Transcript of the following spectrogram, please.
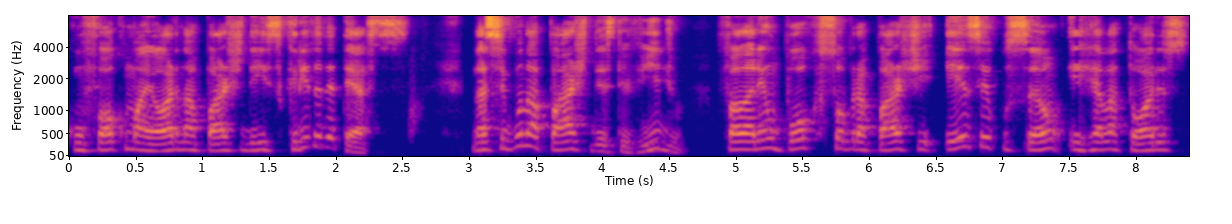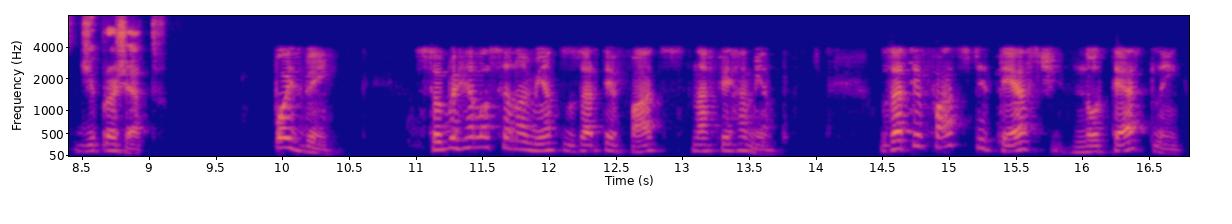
com foco maior na parte de escrita de testes. Na segunda parte deste vídeo, falarei um pouco sobre a parte de execução e relatórios de projeto. Pois bem, sobre o relacionamento dos artefatos na ferramenta. Os artefatos de teste no TestLink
